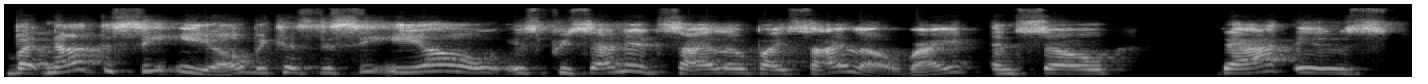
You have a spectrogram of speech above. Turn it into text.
but not the CEO because the CEO is presented silo by silo, right? And so that is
